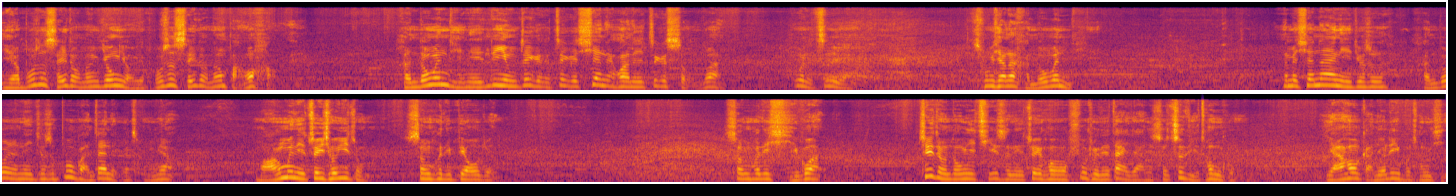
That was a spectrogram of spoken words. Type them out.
也不是谁都能拥有，也不是谁都能把握好的。很多问题呢，利用这个这个现代化的这个手段或者资源，出现了很多问题。那么现在呢，就是很多人呢，就是不管在哪个层面，盲目的追求一种生活的标准、生活的习惯，这种东西其实呢，最后付出的代价呢是自己痛苦，然后感觉力不从心。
